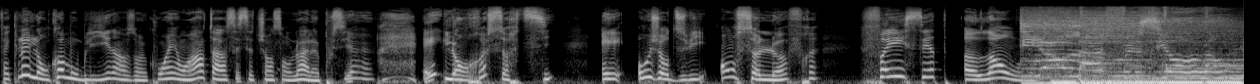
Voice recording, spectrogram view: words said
Fait que là ils l'ont comme oublié dans un coin, ils ont entassé cette chanson là à la poussière et ils l'ont ressortie et aujourd'hui, on se l'offre Face It Alone. Your life is your own.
